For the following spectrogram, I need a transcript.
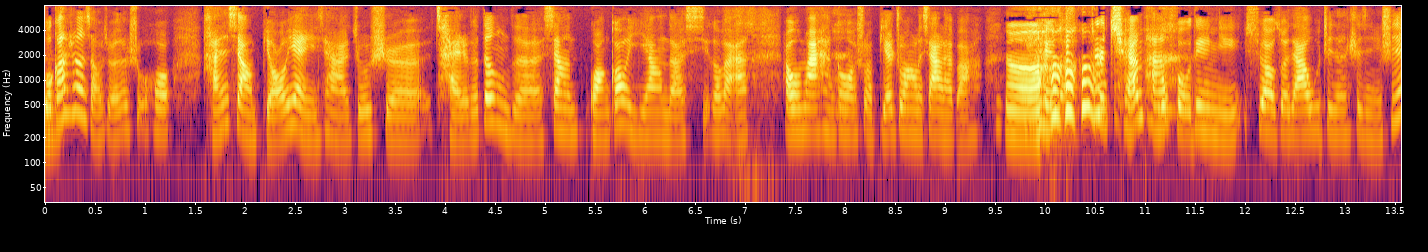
我刚上小学的时候还想表演一下，就是踩着个凳子像广告一样的洗个碗，然后我妈还跟我说：“别装了，下来吧。”嗯，就是全盘否定你需要做家务这件事情。你时间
